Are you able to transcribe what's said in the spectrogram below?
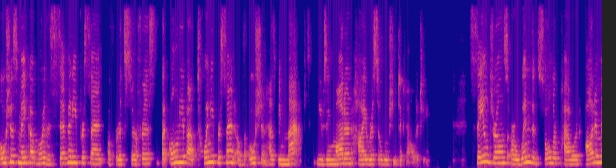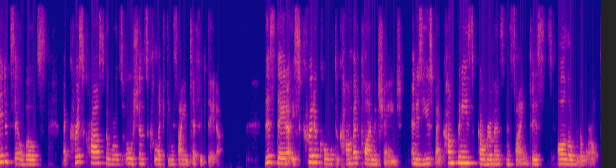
Oceans make up more than 70% of Earth's surface, but only about 20% of the ocean has been mapped using modern high resolution technology. Saildrones are wind and solar powered automated sailboats that crisscross the world's oceans collecting scientific data. This data is critical to combat climate change and is used by companies, governments, and scientists all over the world.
